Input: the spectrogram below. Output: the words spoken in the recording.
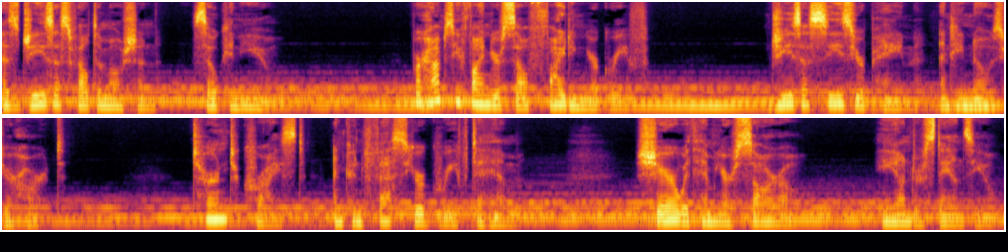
As Jesus felt emotion, so can you. Perhaps you find yourself fighting your grief. Jesus sees your pain and he knows your heart turn to Christ and confess your grief to Him. Share with Him your sorrow. He understands you.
